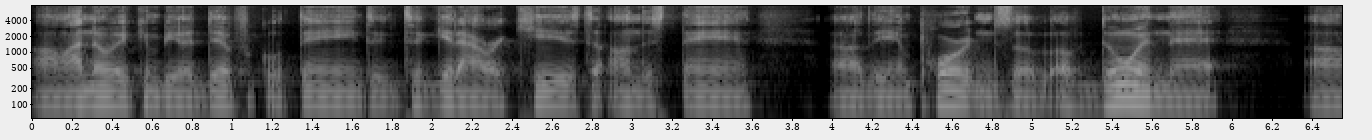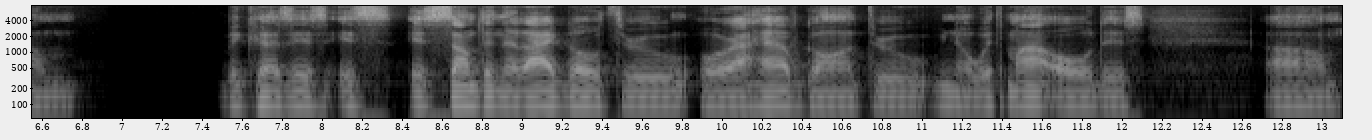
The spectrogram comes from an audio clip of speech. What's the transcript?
Um, I know it can be a difficult thing to, to get our kids to understand uh, the importance of, of doing that um, because it's, it's, it's something that I go through or I have gone through, you know, with my oldest. Um,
